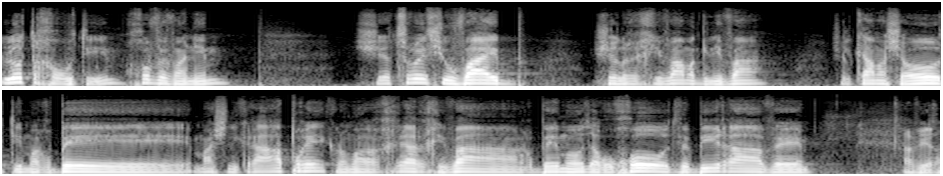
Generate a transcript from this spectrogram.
לא תחרותיים, חובבנים, שיצרו איזשהו vibe של רכיבה מגניבה, של כמה שעות עם הרבה, מה שנקרא אפרה, כלומר, אחרי הרכיבה הרבה מאוד ארוחות ובירה אווירה.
